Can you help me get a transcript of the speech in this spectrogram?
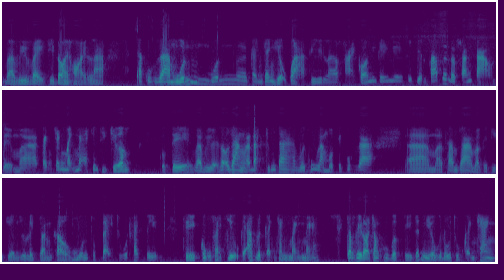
Và vì vậy thì đòi hỏi là các quốc gia muốn muốn cạnh tranh hiệu quả thì là phải có những cái, cái biện pháp rất là sáng tạo để mà cạnh tranh mạnh mẽ trên thị trường quốc tế. Và vì vậy rõ ràng là đặt chúng ta với cũng là một cái quốc gia à, mà tham gia vào cái thị trường du lịch toàn cầu muốn thúc đẩy thu hút khách đến thì cũng phải chịu cái áp lực cạnh tranh mạnh mẽ trong khi đó trong khu vực thì rất nhiều cái đối thủ cạnh tranh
